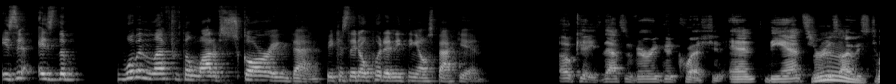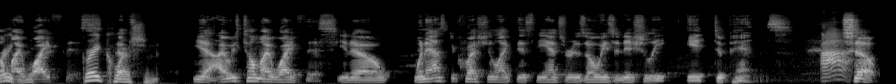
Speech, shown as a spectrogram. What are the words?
is it is the woman left with a lot of scarring then because they don't put anything else back in? Okay, that's a very good question. And the answer is I Mm, always tell great- my wife this. Great That's- question. Yeah, I always tell my wife this. You know, when asked a question like this, the answer is always initially, it depends. Ah, So,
